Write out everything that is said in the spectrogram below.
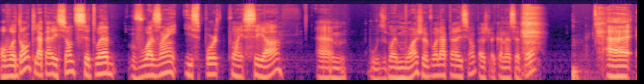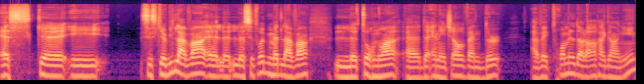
On voit donc l'apparition du site web voisineesport.ca. Euh, ou du moins moi, je vois l'apparition parce que je ne le connaissais pas. Euh, Est-ce que. Et c'est ce qui a mis de l'avant. euh, le, le site web met de l'avant le tournoi de NHL 22 avec 3000 dollars à gagner.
